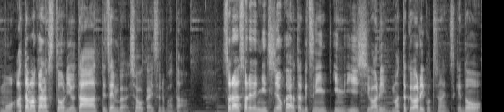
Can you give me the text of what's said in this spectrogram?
もう頭からストーリーをダーって全部紹介するパターン。それはそれで日常会話だったら別にいいし、悪い、全く悪いことじゃないんですけど、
